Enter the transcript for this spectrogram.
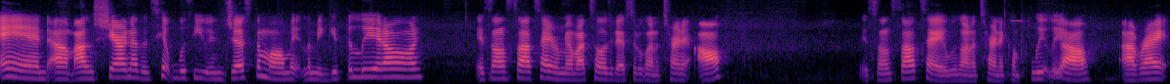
And um, I'll share another tip with you in just a moment. Let me get the lid on. It's on saute. Remember, I told you that. So we're going to turn it off. It's on saute. We're going to turn it completely off. All right.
